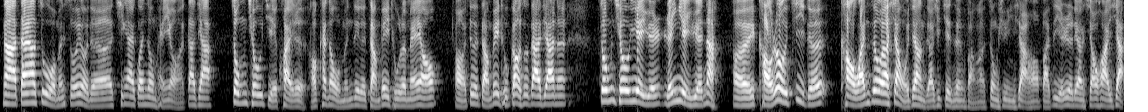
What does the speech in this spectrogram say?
那大家祝我们所有的亲爱观众朋友啊，大家中秋节快乐！好，看到我们这个长辈图了没有？哦，这个长辈图告诉大家呢，中秋月圆人也圆呐，呃，烤肉记得烤完之后要像我这样子要去健身房啊，重训一下哦，把自己的热量消化一下，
